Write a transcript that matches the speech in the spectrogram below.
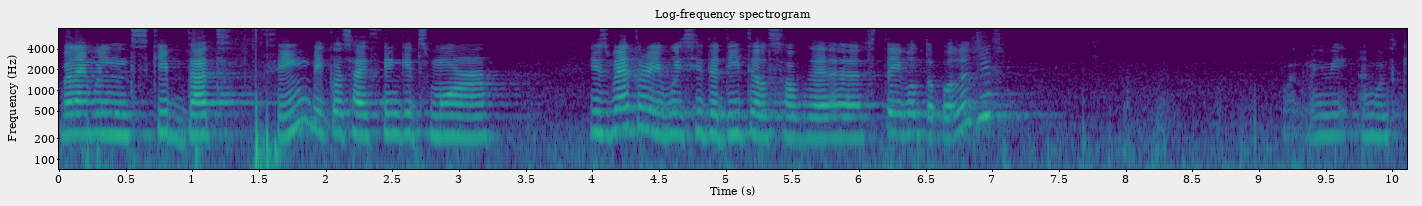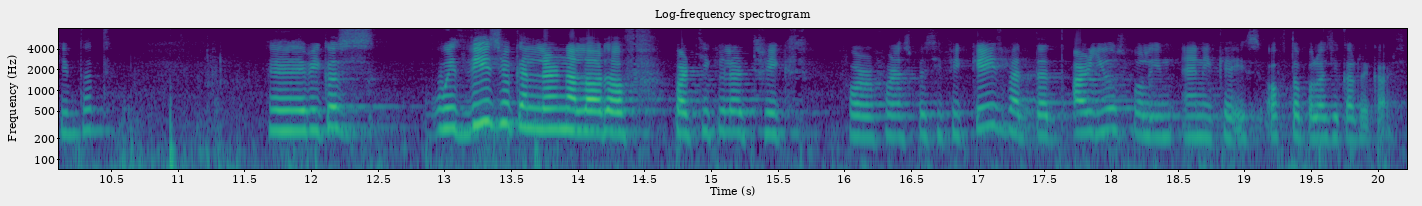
But I will skip that thing because I think it's more, it's better if we see the details of the stable topologies. Maybe I will skip that. Uh, because with this you can learn a lot of particular tricks for, for a specific case, but that are useful in any case of topological recursion.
